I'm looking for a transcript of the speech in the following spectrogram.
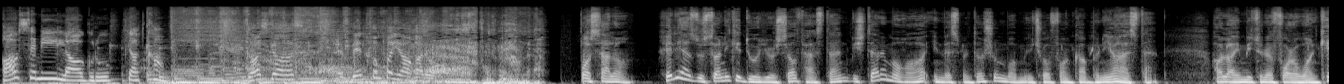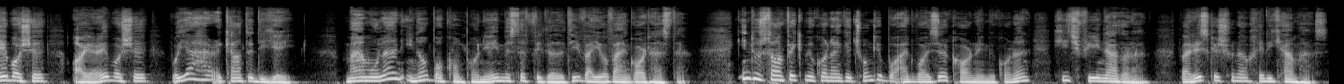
قاسمی law group dot com گاز گاز. بلکن پای آقا رو. با سلام. خیلی از دوستانی که do it yourself هستن بیشتر موقع ها investment هاشون با mutual fund company ها هستن. حالا این می‌تونه 401k باشه IRA باشه و یا هر account دیگه ای معمولا اینا با کمپانیایی مثل Fidelity و یا Vanguard هستن. این دوستان فکر می‌کنن که چون که با advisor کار نمی‌کنن هیچ fee ندارن و ریسکشون هم خیلی کم هست.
